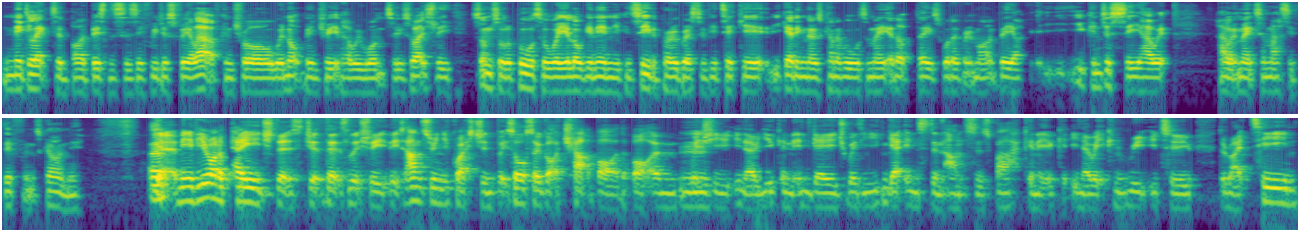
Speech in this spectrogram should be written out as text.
neglected by businesses if we just feel out of control we're not being treated how we want to. So actually some sort of portal where you're logging in you can see the progress of your ticket you're getting those kind of automated updates whatever it might be. You can just see how it how it makes a massive difference can't you um, yeah, I mean, if you're on a page that's just, that's literally it's answering your question, but it's also got a chat bar at the bottom, mm. which you you know you can engage with. You can get instant answers back, and it you know it can route you to the right team,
